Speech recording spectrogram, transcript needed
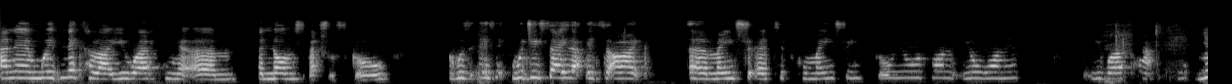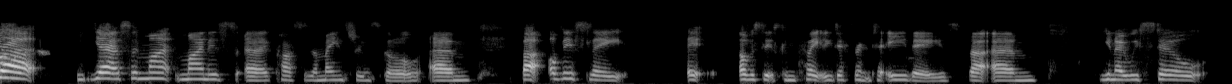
then with Nicola, you working at um, a non-special school. Was is it, would you say that it's like a mainstream, a typical mainstream school? Yours one, your one is that you work at. Yeah, yeah. So my mine is uh, classed as a mainstream school, um, but obviously it obviously it's completely different to Evie's, but um, you know, we still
